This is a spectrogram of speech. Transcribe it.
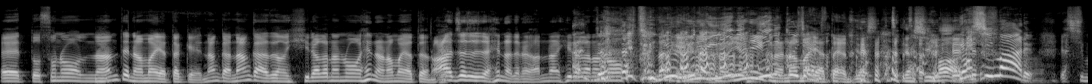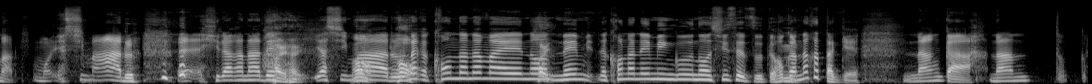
えーっと、その、なんて名前やったっけ？なんか、なんか、あのひらがなの変な名前やったよな。あ、じゃじゃじゃ変なでない。あんなひらがなの、なんかユニークな、ユニークな名前やったよね。ヤシマヤシマール。ヤシマール。もう、ヤシマール。えーひらがなではいはい、ヤシマール。なんか、こんな名前のはい。ネーミ、こんなネーミングの施設って他なかったっけ、なん。か、なんとか、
